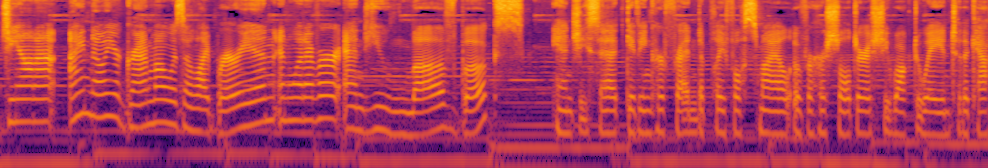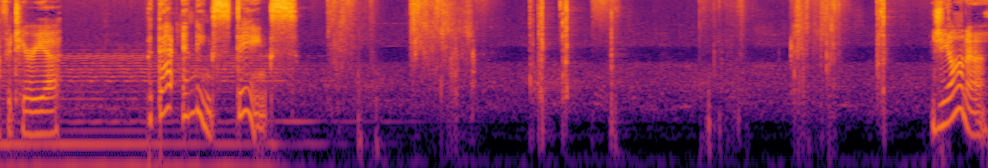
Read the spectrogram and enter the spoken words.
Gianna, I know your grandma was a librarian and whatever, and you love books, Angie said, giving her friend a playful smile over her shoulder as she walked away into the cafeteria. But that ending stinks. Gianna,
